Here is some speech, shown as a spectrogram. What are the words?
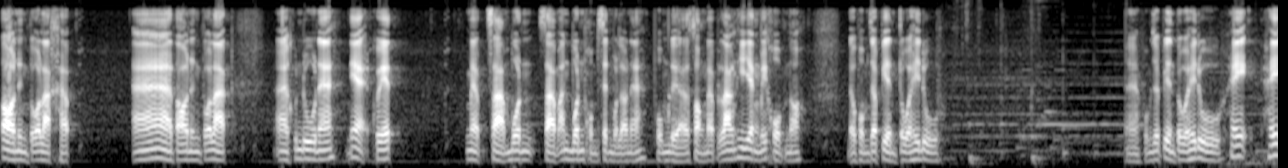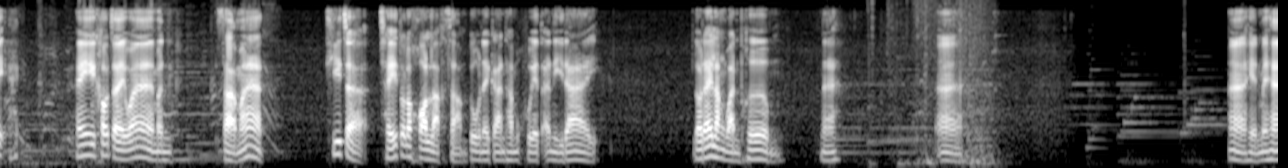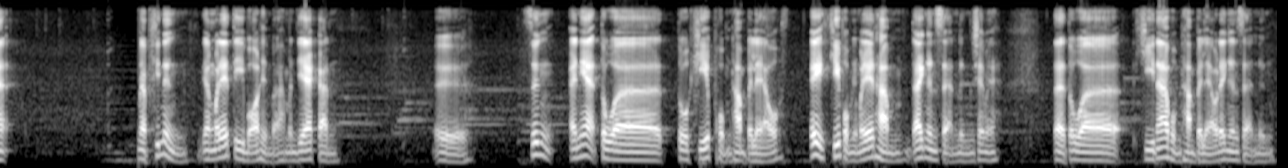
ต่อ1ตัวหลักครับอ่าต่อ1ตัวหลักอ่าคุณดูนะเนี่ยเควสแมปสามบนสามอันบนผมเสร็จหมดแล้วนะผมเหลือ2แมปล่างที่ยังไม่ครบเนาะเดี๋ยวผมจะเปลี่ยนตัวให้ดูอ่าผมจะเปลี่ยนตัวให้ดูให้ให้ให้ให้เข้าใจว่ามันสามารถที่จะใช้ตัวละครหลัก 3 ตัวในการทำเควสอันนี้ได้ เราได้รางวัลเพิ่มนะอ่าอ่าเห็นไหมฮะแมปที่หนึ่งยังไม่ได้ตีบอสเห็นปะมันแยกกันเออซึ่งอันเนี้ยตัวตัวคีปผมทำไปแล้วเอ้ยคีปผมยังไม่ได้ทำได้เงินแสนหนึ่งใช่ไหมแต่ตัวคีหน้าผมทำไปแล้วได้เงินแสนหนึ่ง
